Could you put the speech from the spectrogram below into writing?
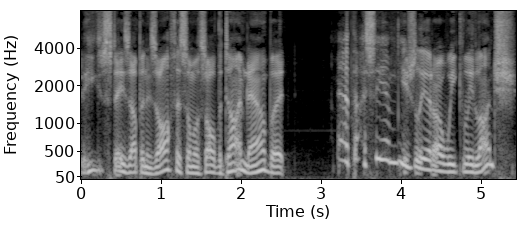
he stays up in his office almost all the time now, but I, mean, I, th- I see him usually at our weekly lunch.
